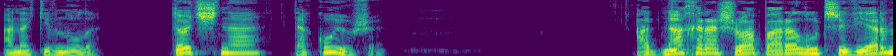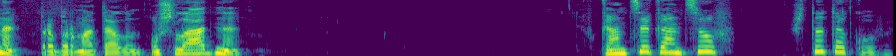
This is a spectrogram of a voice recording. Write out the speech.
Она кивнула. «Точно такую же». «Одна хорошо, а пара лучше, верно?» — пробормотал он. «Уж ладно». В конце концов, что такого?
